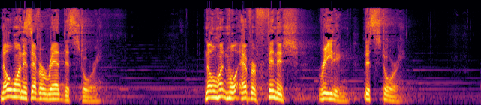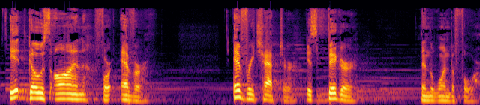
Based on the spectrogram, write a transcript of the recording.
No one has ever read this story. No one will ever finish reading this story. It goes on forever. Every chapter is bigger than the one before.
